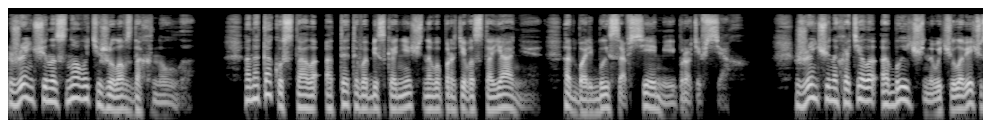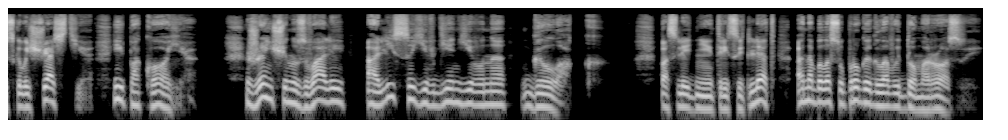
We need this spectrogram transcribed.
Женщина снова тяжело вздохнула. Она так устала от этого бесконечного противостояния, от борьбы со всеми и против всех. Женщина хотела обычного человеческого счастья и покоя. Женщину звали Алиса Евгеньевна Глок. Последние тридцать лет она была супругой главы дома Розы.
